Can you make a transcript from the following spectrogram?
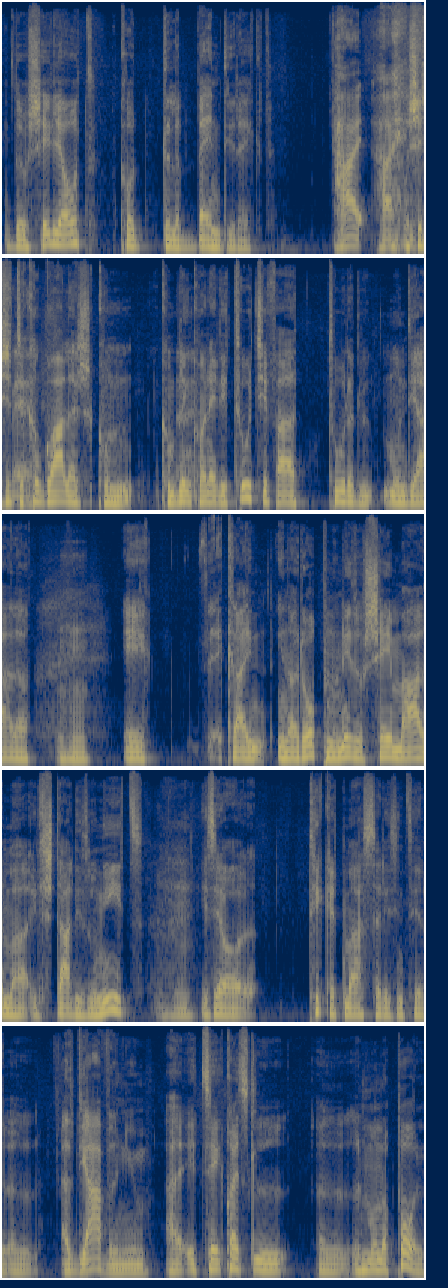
da scegliot con della band direct. Hi, hi. O se siete con guales con con Blink-182 ci fa tour mondiale e e clar in, in Europa non è so schön mal ma il Stati Uniti è ja Ticketmaster ist in il Al diavolo, nu. e c'è questo il, il, il monopol.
